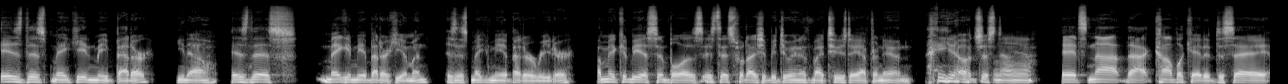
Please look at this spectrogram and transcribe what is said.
Is this making me better? You know, is this making me a better human? Is this making me a better reader? I mean, it could be as simple as, is this what I should be doing with my Tuesday afternoon? you know, it's just No, yeah. it's not that complicated to say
